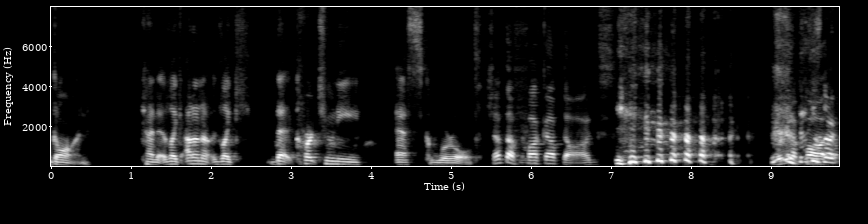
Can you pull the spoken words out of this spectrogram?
gone, kind of like I don't know, like that cartoony esque world. Shut the fuck up, dogs. We're gonna pause.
